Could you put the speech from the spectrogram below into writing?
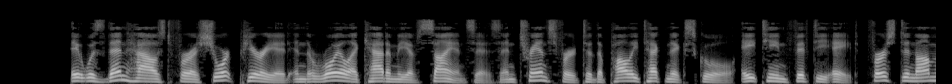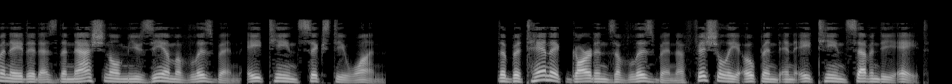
It was then housed for a short period in the Royal Academy of Sciences and transferred to the Polytechnic School 1858, first denominated as the National Museum of Lisbon 1861. The Botanic Gardens of Lisbon officially opened in 1878.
